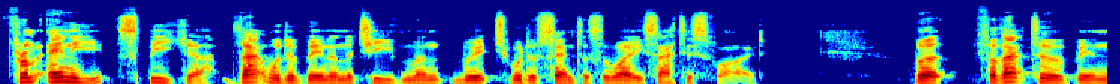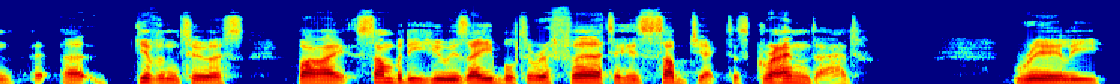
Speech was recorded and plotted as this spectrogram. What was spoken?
from any speaker, that would have been an achievement which would have sent us away satisfied. But for that to have been uh, uh, given to us by somebody who is able to refer to his subject as granddad really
